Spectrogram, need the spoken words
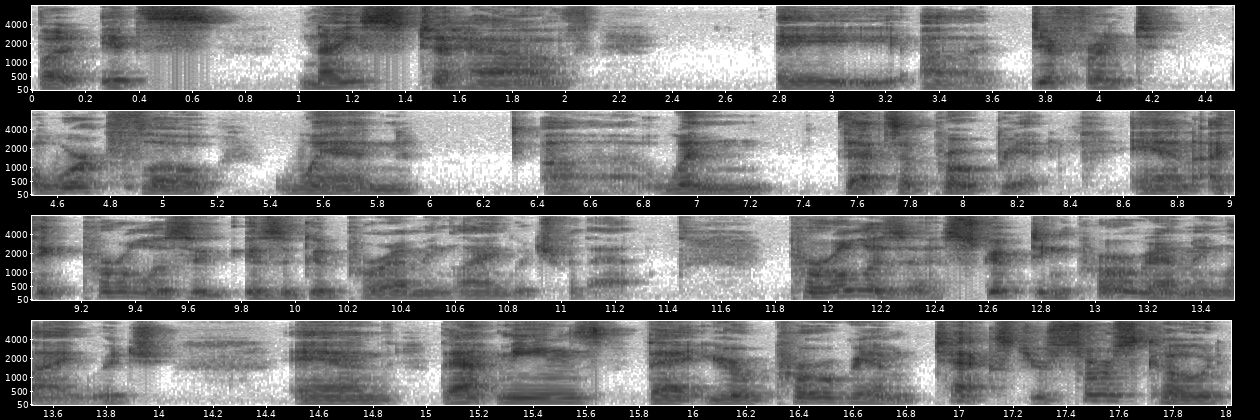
but it's nice to have a uh, different a workflow when uh, when that's appropriate. And I think Perl is a, is a good programming language for that. Perl is a scripting programming language and that means that your program text, your source code,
